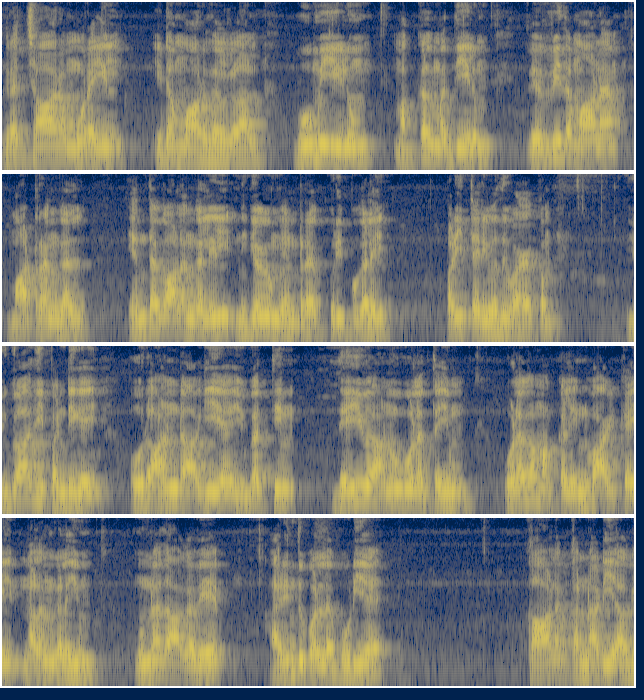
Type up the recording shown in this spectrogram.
கிரச்சார முறையில் இடம் மாறுதல்களால் பூமியிலும் மக்கள் மத்தியிலும் எவ்விதமான மாற்றங்கள் எந்த காலங்களில் நிகழும் என்ற குறிப்புகளை படித்தறிவது வழக்கம். யுகாதி பண்டிகை ஒரு ஆண்டாகிய யுகத்தின் தெய்வ அனுகூலத்தையும் உலக மக்களின் வாழ்க்கை நலன்களையும் முன்னதாகவே அறிந்து கொள்ளக்கூடிய கால கண்ணாடியாக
